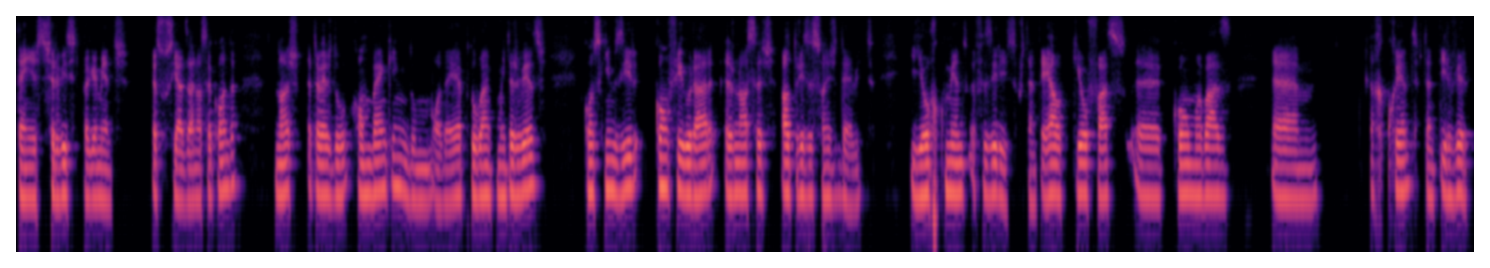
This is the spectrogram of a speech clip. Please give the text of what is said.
têm estes serviços de pagamentos associados à nossa conta, nós, através do home banking do, ou da app do banco, muitas vezes, conseguimos ir configurar as nossas autorizações de débito. E eu recomendo a fazer isso. Portanto, é algo que eu faço uh, com uma base um, ehm, recorrente, portanto, ir ver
